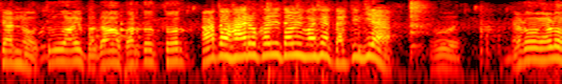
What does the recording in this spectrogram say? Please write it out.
હજાર નો તું આવી ભગાવા ફરતો તો આ તો સારું કર્યું તમે પાસે ધચી ગયા. હેડો હેડો.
